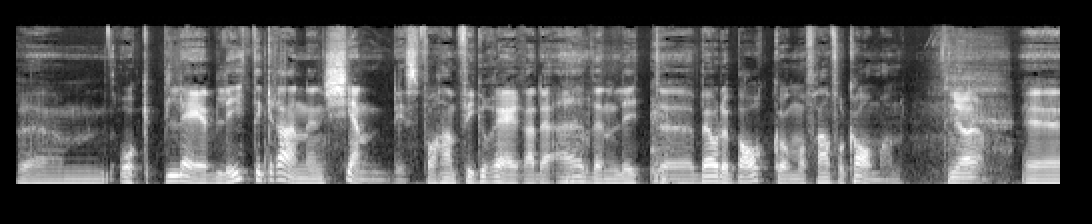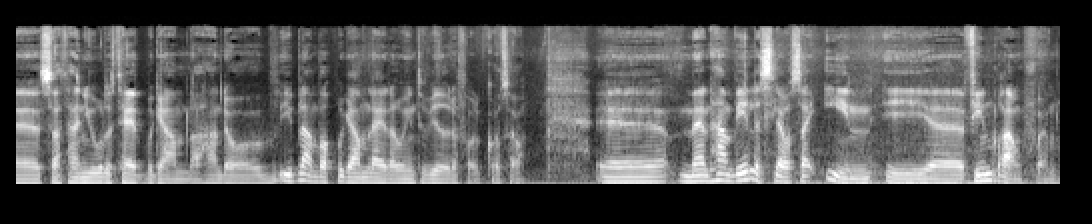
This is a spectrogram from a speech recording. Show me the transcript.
ehm, och blev lite grann en kändis för han figurerade även lite både bakom och framför kameran. Ja, ja. Eh, så att han gjorde tv-program där han då ibland var programledare och intervjuade folk och så. Eh, men han ville slå sig in i eh, filmbranschen.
